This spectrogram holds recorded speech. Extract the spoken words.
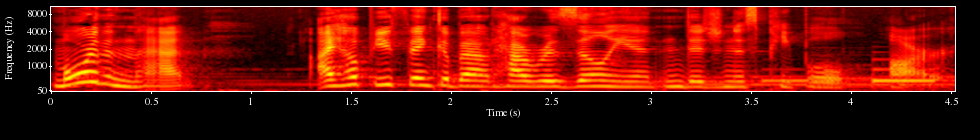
More than that, I hope you think about how resilient Indigenous people are.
